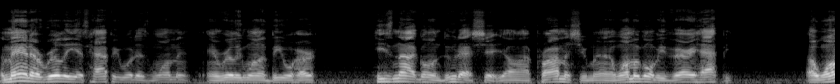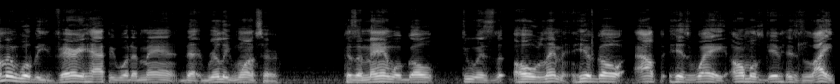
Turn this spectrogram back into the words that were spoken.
A man that really is happy with his woman and really want to be with her, he's not to do that shit, y'all. I promise you, man. A woman to be very happy. A woman will be very happy with a man that really wants her. Because a man will go through his whole limit. He'll go out his way, almost give his life.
